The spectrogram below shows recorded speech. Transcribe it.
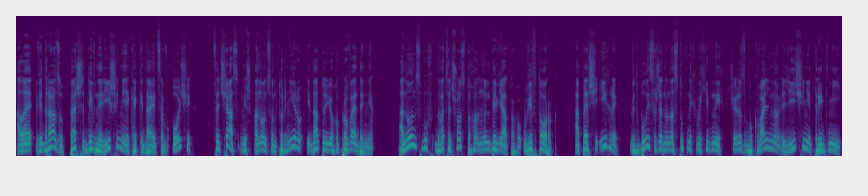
Але відразу перше дивне рішення, яке кидається в очі, це час між анонсом турніру і датою його проведення. Анонс був 26.09 у вівторок, а перші ігри відбулись вже на наступних вихідних через буквально лічені три дні.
